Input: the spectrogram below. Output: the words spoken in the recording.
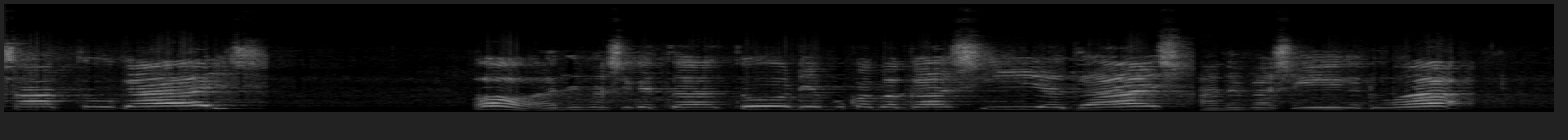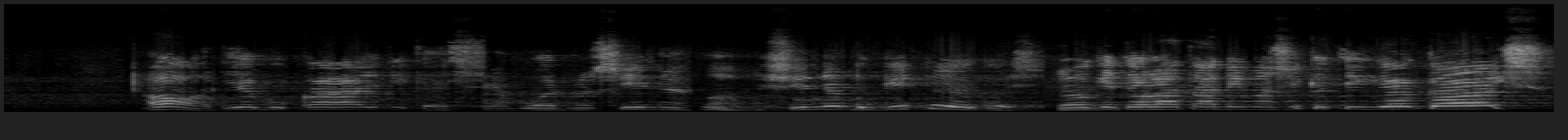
satu guys. Oh, animasi kedua tuh dia buka bagasi ya guys. Animasi kedua Oh, dia buka ini guys, yang buat mesinnya. Oh, mesinnya begitu ya guys. Coba kita lihat animasi ketiga guys.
